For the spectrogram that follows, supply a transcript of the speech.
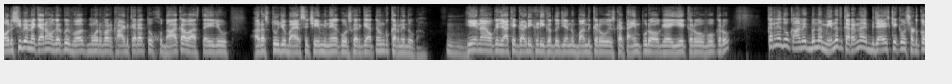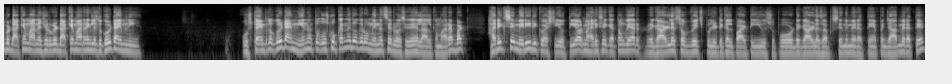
और उसी पे मैं कह रहा हूँ अगर कोई वर्क मोर वर्क हार्ड करे तो खुदा का वास्ता ये जो अरस्तु जो बाहर से छः महीने का कोर्स करके आते हैं उनको करने दो काम। हम्म, ये ना हो कि जाके गाड़ी खड़ी कर दो, जी बंद करो, इसका टाइम पूरा हो गया, ये करो, वो करो। करने दो काम, एक बंदा मेहनत करे ना, बजाय इसके वो सड़कों पर डाके मारना शुरू कर, डाके मारने के लिए तो कोई टाइम नहीं है। उस टाइम पे तो कोई टाइम नहीं है ना तो उसको करने दो, अगर वो मेहनत से रोसे से हलाल कमा रहा है बट हर एक से मेरी रिक्वेस्ट ये होती है, और मैं हर एक से कहता हूँ कि यार regardless of which political party you support regardless आप सिंध में रहते हैं, पंजाब में रहते हैं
